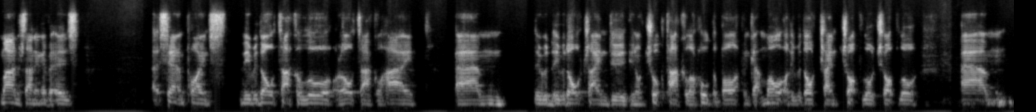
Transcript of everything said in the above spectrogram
my understanding of it is at certain points they would all tackle low or all tackle high. Um, they would they would all try and do you know choke tackle or hold the ball up and get maul, or they would all try and chop low, chop low. Um,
